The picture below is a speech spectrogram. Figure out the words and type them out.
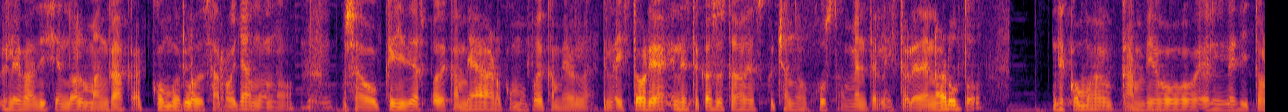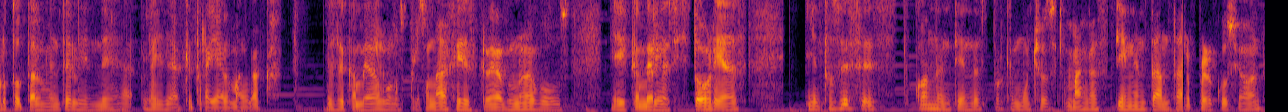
le va diciendo al mangaka cómo irlo desarrollando, ¿no? O sea, o qué ideas puede cambiar, o cómo puede cambiar la, la historia. En este caso estaba escuchando justamente la historia de Naruto, de cómo cambió el editor totalmente la idea, la idea que traía el mangaka. Desde cambiar algunos personajes, crear nuevos, eh, cambiar las historias. Y entonces es cuando entiendes por qué muchos mangas tienen tanta repercusión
